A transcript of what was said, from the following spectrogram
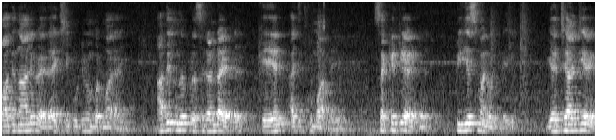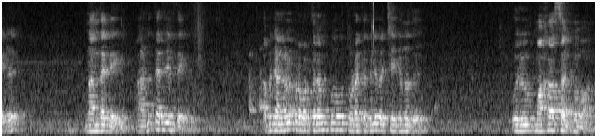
പതിനാല് പേരെ എക്സിക്യൂട്ടീവ് മെമ്പർമാരായി. അതിൽ നിന്ന് പ്രസിഡന്റായിട്ട് കെ എൻ അജിത് കുമാറിനെയും സെക്രട്ടറി ആയിട്ട് പി എസ് മനോജിനെയും ഗജാഞ്ചി ആയിട്ട് നന്ദനെയും ആണ് തെരഞ്ഞെടുത്തേക്കുന്നത്. അപ്പോൾ ഞങ്ങൾ പ്രവർത്തനം ഇപ്പോൾ തുടക്കത്തിൽ വെച്ചേക്കുന്നത് ഒരു മഹാസംഘമാണ്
